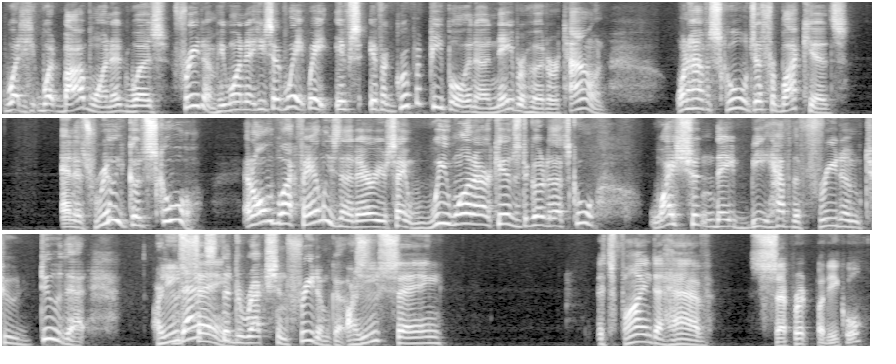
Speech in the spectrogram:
what he- what Bob wanted was freedom. He wanted. He said, "Wait, wait. If if a group of people in a neighborhood or a town want to have a school just for black kids, and it's really good school, and all the black families in that area are saying we want our kids to go to that school, why shouldn't they be have the freedom to do that? Are you That's saying the direction freedom goes. Are you saying it's fine to have separate but equal?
